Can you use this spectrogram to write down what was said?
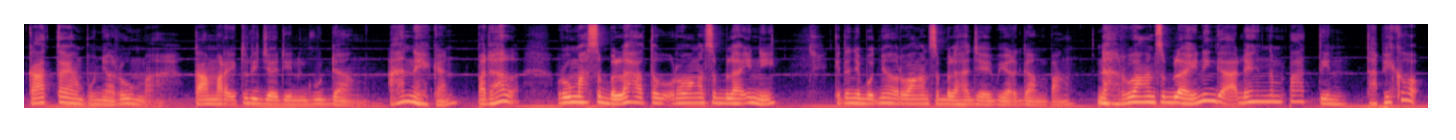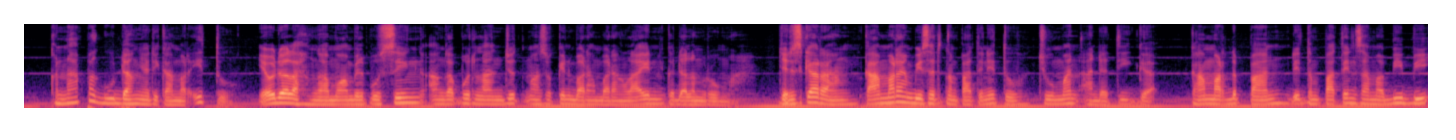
Kata yang punya rumah, kamar itu dijadiin gudang. Aneh kan? Padahal rumah sebelah atau ruangan sebelah ini kita nyebutnya ruangan sebelah aja ya biar gampang. Nah ruangan sebelah ini nggak ada yang nempatin. Tapi kok kenapa gudangnya di kamar itu? Ya udahlah, nggak mau ambil pusing, Angga pun lanjut masukin barang-barang lain ke dalam rumah. Jadi sekarang, kamar yang bisa ditempatin itu cuman ada tiga. Kamar depan ditempatin sama bibi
